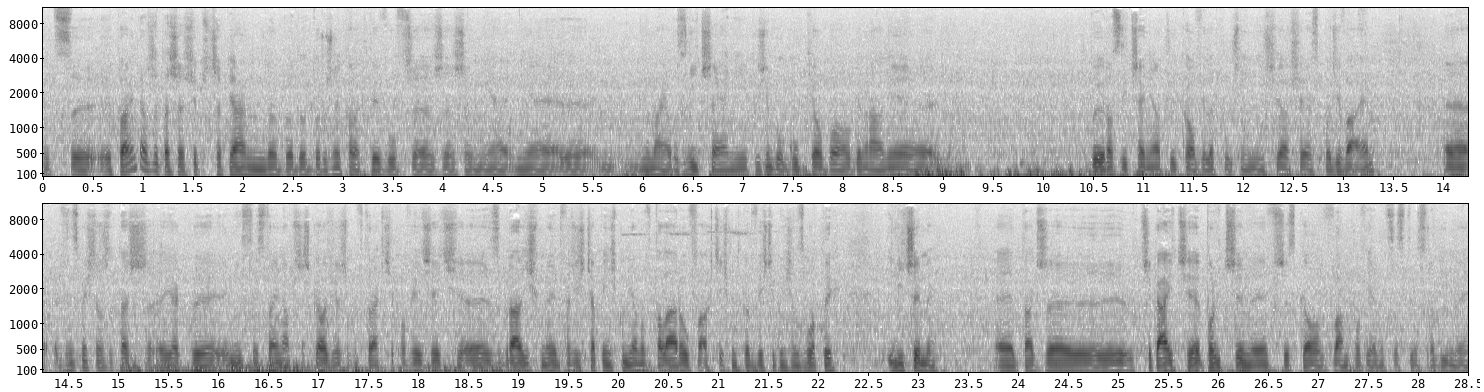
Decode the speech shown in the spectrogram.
Więc y, pamiętam, że też ja się przyczepiałem do, do, do, różnych kolektywów, że, że, że nie, nie, y, nie mają rozliczeń i później było głupio, bo generalnie były rozliczenia tylko o wiele później niż ja się spodziewałem. E, Więc myślę, że też e, jakby nic nie stoi na przeszkodzie, żeby w trakcie powiedzieć, e, zbraliśmy 25 milionów dolarów, a chcieliśmy tylko 250 zł i liczymy. Także czekajcie, policzymy, wszystko Wam powiemy, co z tym zrobimy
